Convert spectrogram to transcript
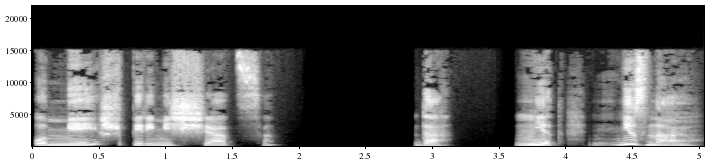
умеешь перемещаться?» «Да. Нет, не знаю».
